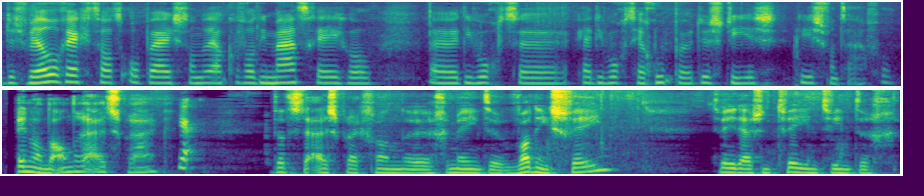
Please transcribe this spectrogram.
dus wel recht had op bijstand. In elk geval die maatregel, die, wordt, ja, die wordt herroepen. Dus die is, die is van tafel. En dan de andere uitspraak? Ja. Dat is de uitspraak van de gemeente Waddingsveen. 2022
